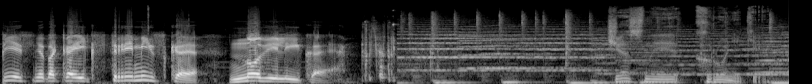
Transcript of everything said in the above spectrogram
Песня такая экстремистская, но великая. Частные хроники с 1900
